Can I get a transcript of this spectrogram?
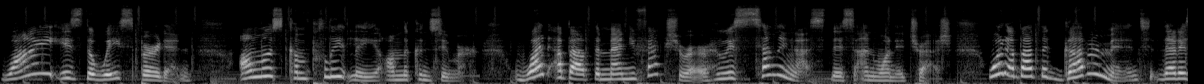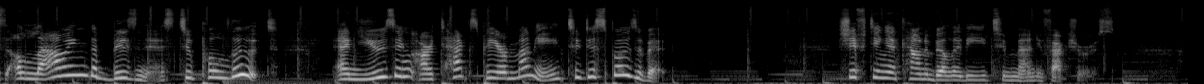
Why is the waste burden almost completely on the consumer. What about the manufacturer who is selling us this unwanted trash? What about the government that is allowing the business to pollute? and using our taxpayer money to dispose of it. Shifting accountability to manufacturers.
